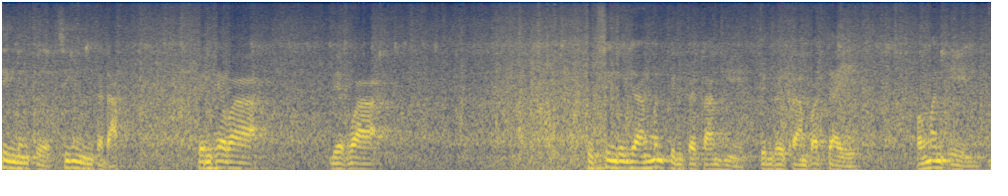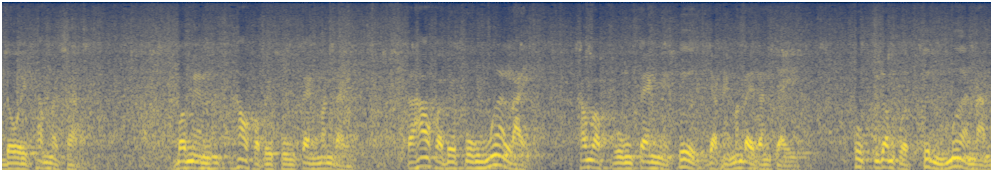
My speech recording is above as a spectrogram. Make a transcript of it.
สิ่งหนึ่งเกิดสิ่งหนึ่งกระดับ เป็นแค่ว่าเรียกว่าทุกสิ่งทุกอย่างมันเป็นไปตามเหตุเป็นไปตามปัจจัย ของมันเองโดยธรรมชาติบ่แม่นเฮาเข้าไปปรุงแต่งมันใดแต่เฮาเข้าไปปรุงเมื่อไหร่คำว่าปรุงแต่งเนี่ยคืออยากให้มันได้ดังใจ ทุกย่อมเกิดขึ้นเมื่อนั้น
